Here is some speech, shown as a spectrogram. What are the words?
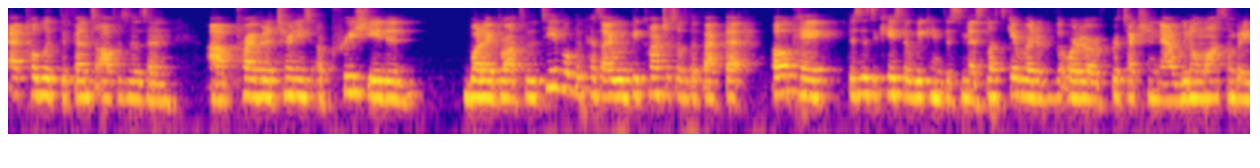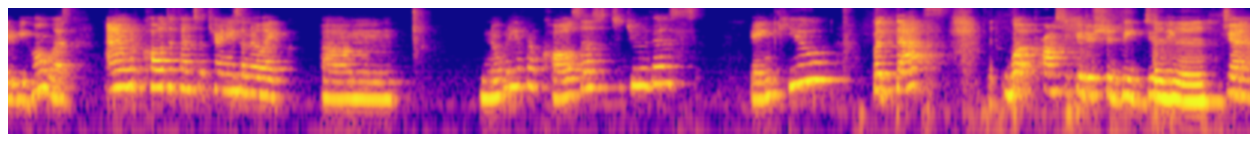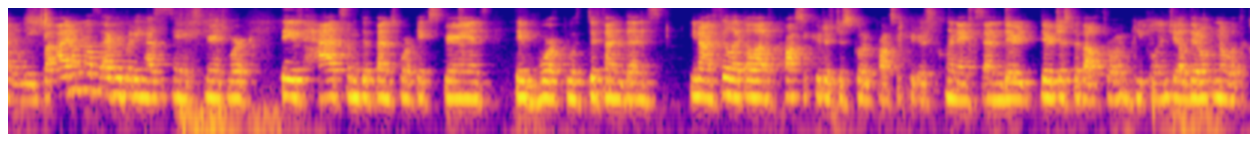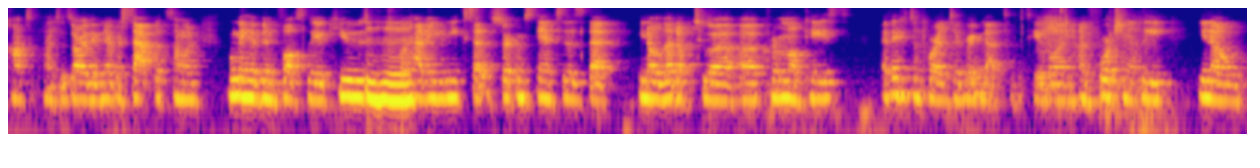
at public defense offices and uh, private attorneys appreciated what I brought to the table because I would be conscious of the fact that okay, this is a case that we can dismiss. Let's get rid of the order of protection now. We don't want somebody to be homeless. And I would call defense attorneys and they're like, um, nobody ever calls us to do this. Thank you. But that's what prosecutors should be doing Mm-hmm. generally. But I don't know if everybody has the same experience where they've had some defense work experience, they've worked with defendants. You know, I feel like a lot of prosecutors just go to prosecutors' clinics and they're they're just about throwing people in jail. They don't know what the consequences are. They've never sat with someone who may have been falsely accused Mhm. or had a unique set of circumstances that, you know, led up to a, a criminal case. I think it's important to bring that to the table. And unfortunately, you know,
